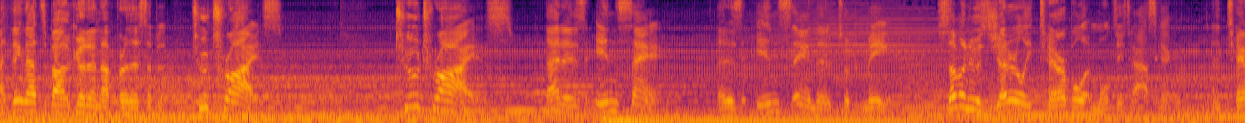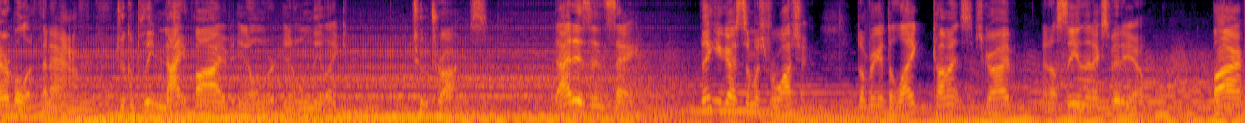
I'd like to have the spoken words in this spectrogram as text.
I think that's about good enough for this episode. Two tries. Two tries. That is insane. That is insane that it took me, someone who's generally terrible at multitasking and terrible at FNAF, to complete night five in only, in only like two tries. That is insane. Thank you guys so much for watching. Don't forget to like, comment, subscribe, and I'll see you in the next video. Bye.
